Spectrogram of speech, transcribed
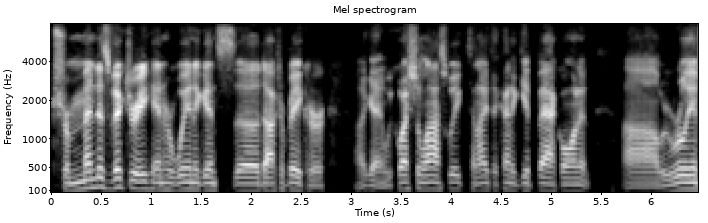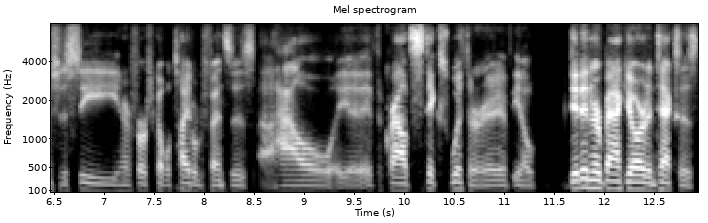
tremendous victory in her win against uh, Dr. Baker. Again, we questioned last week. Tonight, to kind of get back on it. Uh, we're really interested to see her first couple title defenses. Uh, how if the crowd sticks with her, if you know, did in her backyard in Texas.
